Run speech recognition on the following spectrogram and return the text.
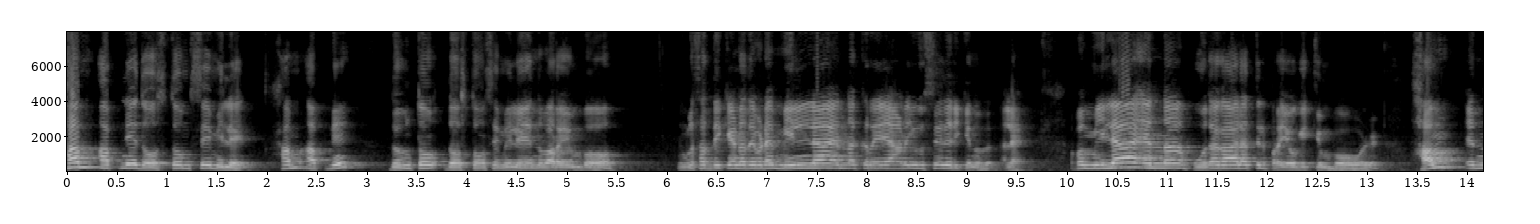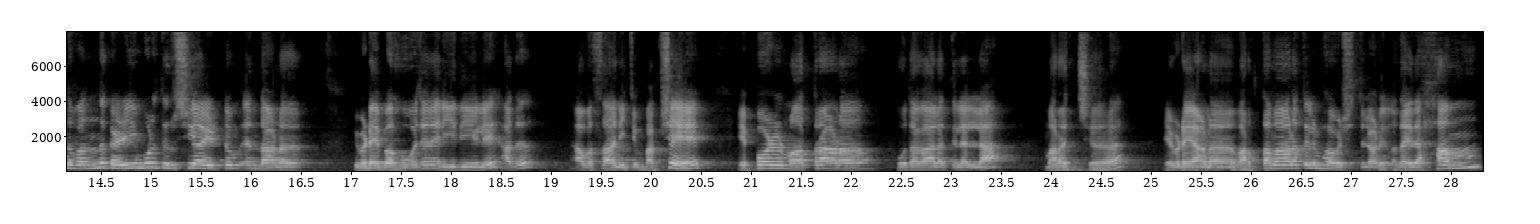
ഹം അപ്നെ ദോസ്തോം സെ മിലെ. ഹം അപ്നെ ദുംതോ ദോസ്തോം സെ മിലെ എന്ന് പറയുമ്പോൾ നിങ്ങൾ ശ്രദ്ധിക്കേണ്ടത് ഇവിടെ മില്ല എന്ന ക്രിയയാണ് യൂസ് ചെയ്തിരിക്കുന്നത് അല്ലേ? അപ്പൊ മില എന്ന ഭൂതകാലത്തിൽ പ്രയോഗിക്കുമ്പോൾ ഹം എന്ന് വന്നു കഴിയുമ്പോൾ തീർച്ചയായിട്ടും എന്താണ്? ഇവിടെ ബഹുവചന രീതിയിൽ അത് അവസാനിക്കും. പക്ഷേ എപ്പോൾ മാത്രമാണ് ഭൂതകാലത്തിലല്ല മറിച്ച് എവിടെയാണ്? വർത്തമാനത്തിലും ഭവിഷ്യത്തിലാണ്. അതായത് ഹം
